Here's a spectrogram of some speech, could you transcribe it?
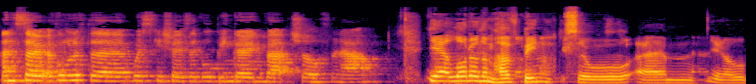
And so, of all of the whiskey shows, they've all been going virtual for now? Yeah, a lot of them have been. So, um, you know,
